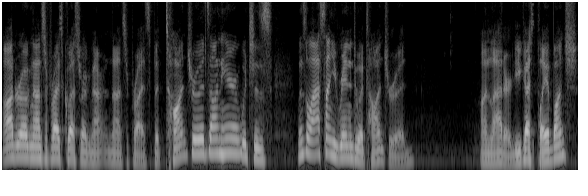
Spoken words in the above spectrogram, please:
Odd Rogue, not surprised. Quest Rogue, not not surprised. But Taunt Druids on here, which is when's the last time you ran into a Taunt Druid on ladder? Do you guys play a bunch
